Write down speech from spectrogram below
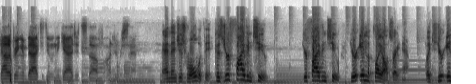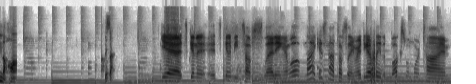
Gotta bring him back to doing the gadget stuff, 100%. and then just roll with it. Because you're five and two. You're five and two. You're in the playoffs right now. Like you're in the hunt. Yeah, it's gonna it's gonna be tough sledding, and well, I guess not tough sledding, right? They gotta play the Bucks one more time.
